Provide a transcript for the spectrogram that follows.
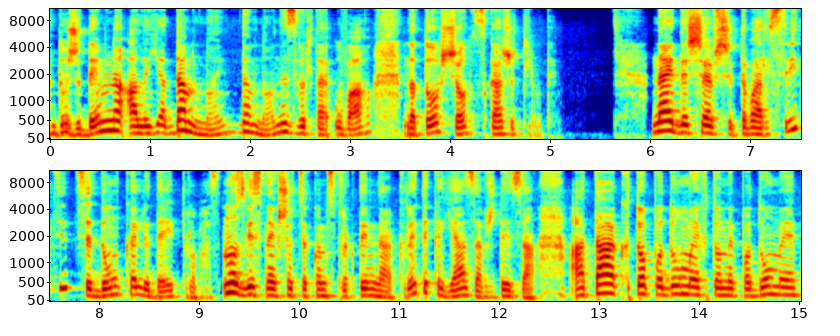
Дуже дивно, але я давно, давно не звертаю увагу на те, що скажуть люди. Найдешевший товар в світі це думка людей про вас. Ну, звісно, якщо це конструктивна критика, я завжди за. А так, хто подумає, хто не подумає,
